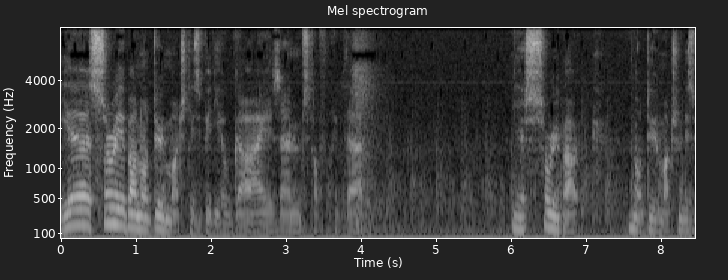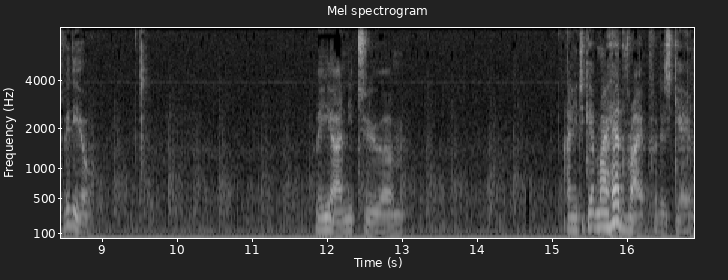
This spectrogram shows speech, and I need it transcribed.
Yeah, sorry about not doing much this video, guys, and stuff like that. Yeah, sorry about not doing much in this video. But yeah, I need to, um, I need to get my head right for this game.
